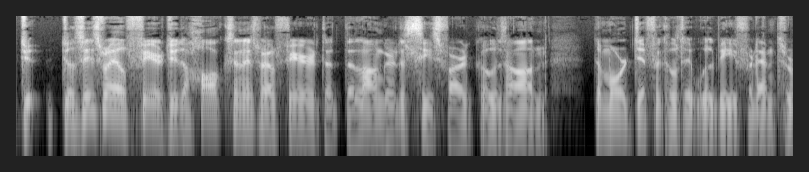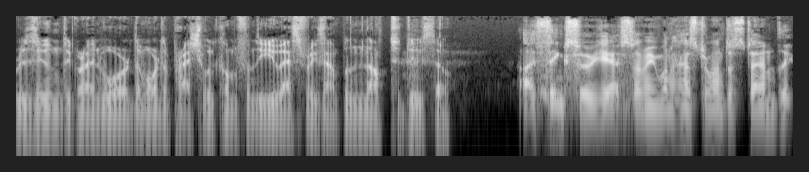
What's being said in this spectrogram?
Do, does Israel fear, do the hawks in Israel fear that the longer the ceasefire goes on, the more difficult it will be for them to resume the ground war, the more the pressure will come from the US, for example, not to do so. I think so, yes. I mean, one has to understand that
